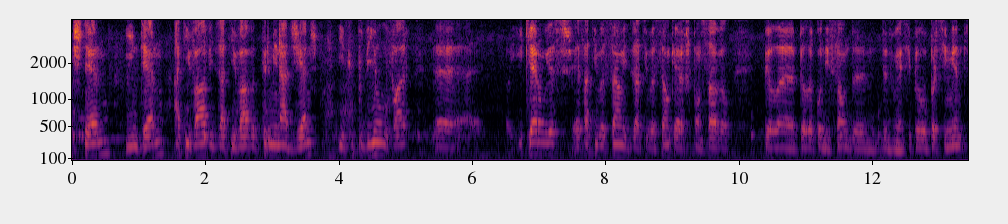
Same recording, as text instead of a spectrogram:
externo e interno ativava e desativava determinados genes e que podiam levar uh, e que eram esses, essa ativação e desativação que era responsável pela, pela condição de, de doença e pelo aparecimento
